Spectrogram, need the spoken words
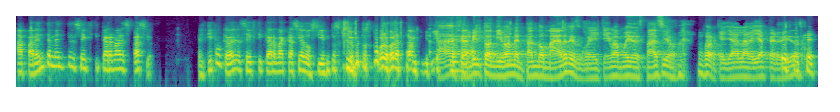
aparentemente el safety car va despacio. El tipo que va en el safety car va casi a 200 kilómetros por hora también. Ah, Hamilton iba mentando madres, güey, que iba muy despacio, porque ya la había perdido. es que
